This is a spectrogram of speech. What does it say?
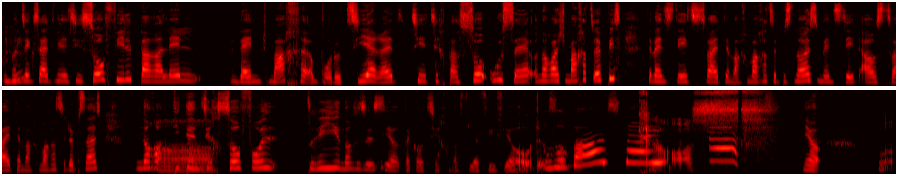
und Mhm. sie hat gesagt, weil sie so viel parallel machen und produzieren, zieht sich das so raus und dann machen sie etwas, dann wenn sie dort das zweite machen, machen sie etwas Neues und wenn sie dort auch das zweite machen, machen sie etwas Neues und nachher, die tun Ah. sich so voll rein und dann so, ja, da geht sicher noch vier, fünf Jahre oder so, was? Krass. Ja. Wow.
